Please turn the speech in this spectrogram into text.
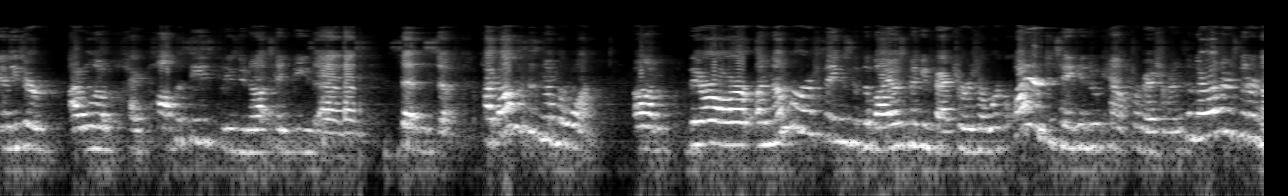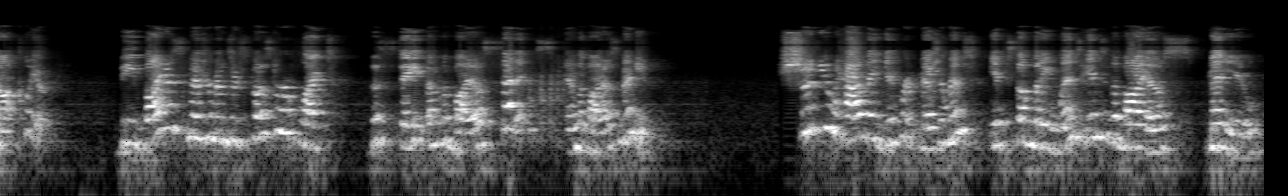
and these are, I will note, hypotheses. Please do not take these as set in stone. Hypothesis number one. Um, there are a number of things that the BIOS manufacturers are required to take into account for measurements, and there are others that are not clear. The BIOS measurements are supposed to reflect the state of the BIOS settings and the BIOS menu. Should you have a different measurement if somebody went into the BIOS menu,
